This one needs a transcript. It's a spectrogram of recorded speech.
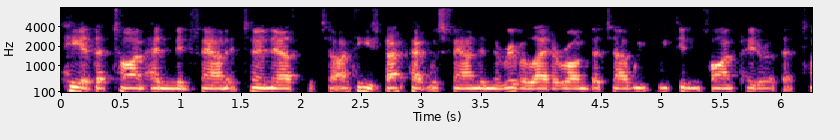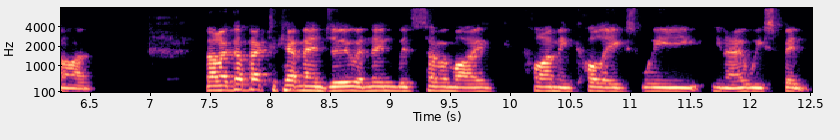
he at that time hadn't been found. It turned out that uh, I think his backpack was found in the river later on, but uh, we, we didn't find Peter at that time. But I got back to Kathmandu, and then with some of my climbing colleagues, we, you know, we spent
